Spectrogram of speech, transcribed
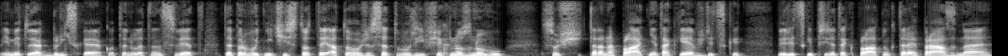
Je mi to jak blízké, jako tenhle ten svět té prvotní čistoty a toho, že se tvoří všechno znovu, což teda na plátně tak je vždycky. Vy vždycky přijdete k plátnu, které je prázdné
